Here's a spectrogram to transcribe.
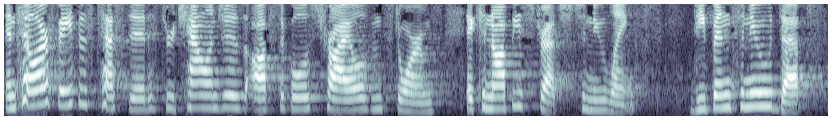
Until our faith is tested through challenges, obstacles, trials, and storms, it cannot be stretched to new lengths, deepened to new depths,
